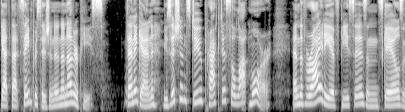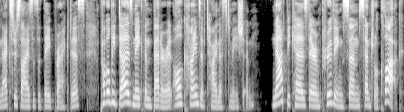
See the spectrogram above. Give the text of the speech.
get that same precision in another piece. Then again, musicians do practice a lot more. And the variety of pieces and scales and exercises that they practice probably does make them better at all kinds of time estimation. Not because they're improving some central clock,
